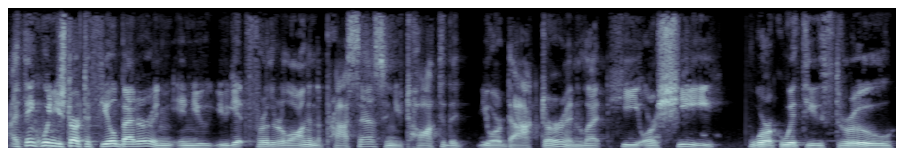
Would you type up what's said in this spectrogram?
I think when you start to feel better and, and you, you get further along in the process and you talk to the, your doctor and let he or she work with you through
